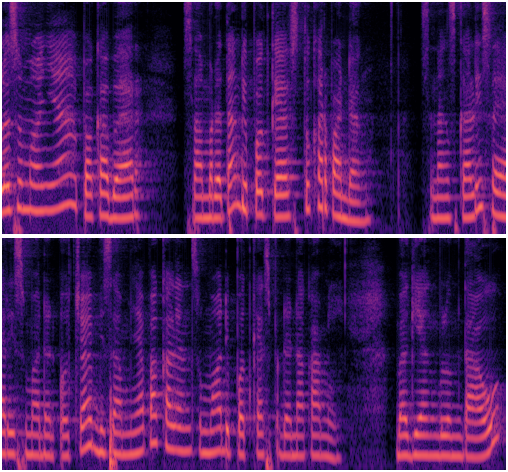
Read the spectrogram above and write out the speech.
Halo semuanya, apa kabar? Selamat datang di podcast Tukar Pandang. Senang sekali saya Risma dan Ocha bisa menyapa kalian semua di podcast perdana kami. Bagi yang belum tahu,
